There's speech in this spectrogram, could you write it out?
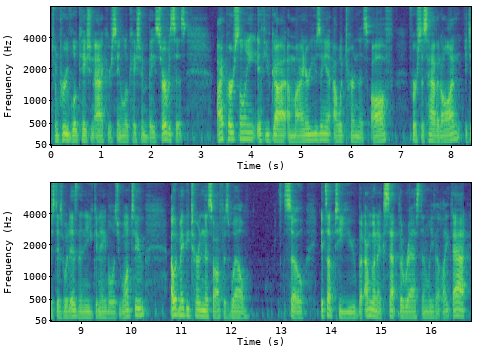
to improve location accuracy and location based services. I personally, if you've got a minor using it, I would turn this off versus have it on. It just is what it is, and then you can enable as you want to. I would maybe turn this off as well so it's up to you, but I'm going to accept the rest and leave it like that.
